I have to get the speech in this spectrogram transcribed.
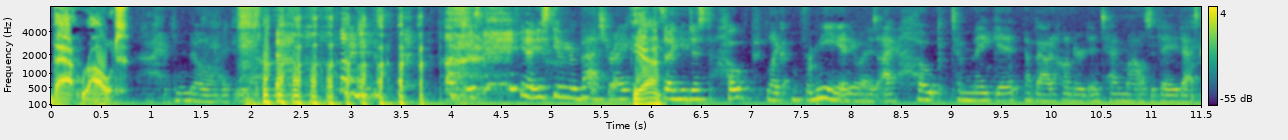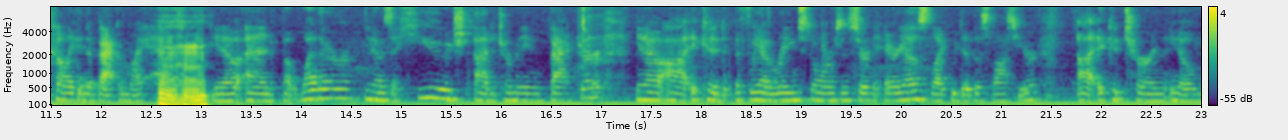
that route? I have no idea. I just, I just, you know, you just give your best, right? Yeah. So you just hope, like for me, anyways, I hope to make it about 110 miles a day. That's kind of like in the back of my head, Mm-hmm. you know. And but weather, you know, is a huge uh, determining factor. You know, uh, it could if we have rainstorms in certain areas, like we did this last year, uh, it could turn, you know,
